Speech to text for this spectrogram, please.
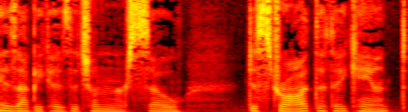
is that because the children are so distraught that they can't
